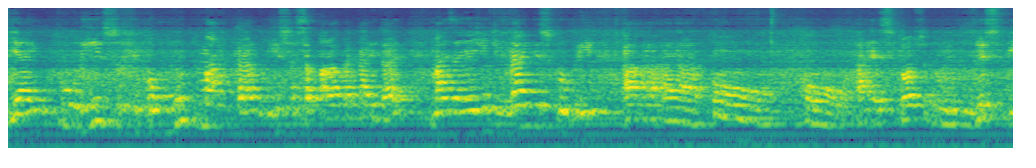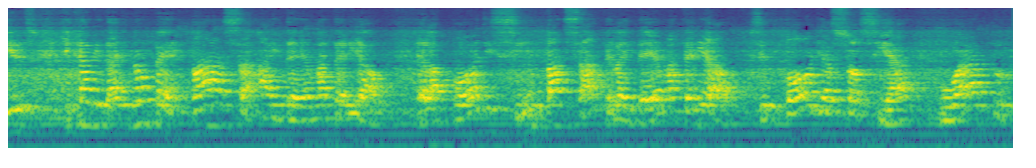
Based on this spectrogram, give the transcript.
E aí, por isso, ficou muito marcado isso, essa palavra caridade, mas aí a gente vai descobrir a, a, a, com, com a resposta do livro dos Espíritos que caridade não perpassa a ideia material. Ela pode sim passar pela ideia material. Você pode associar o ato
